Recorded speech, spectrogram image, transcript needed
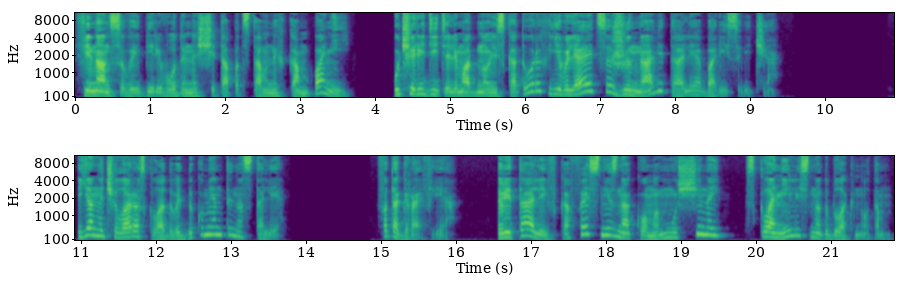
Финансовые переводы на счета подставных компаний учредителем одной из которых является жена Виталия Борисовича. Я начала раскладывать документы на столе. Фотография. Виталий в кафе с незнакомым мужчиной склонились над блокнотом.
